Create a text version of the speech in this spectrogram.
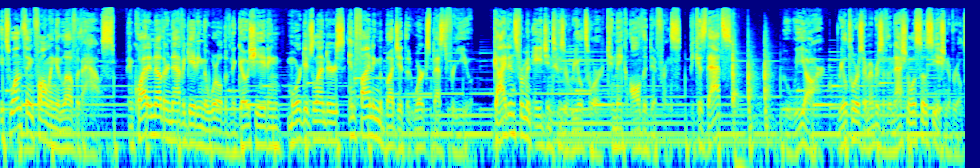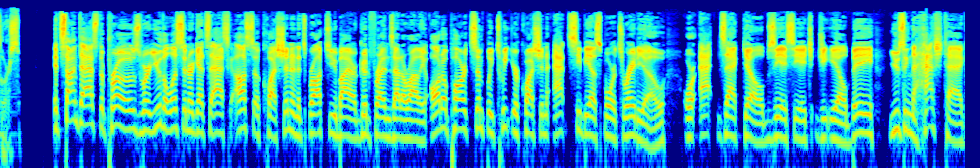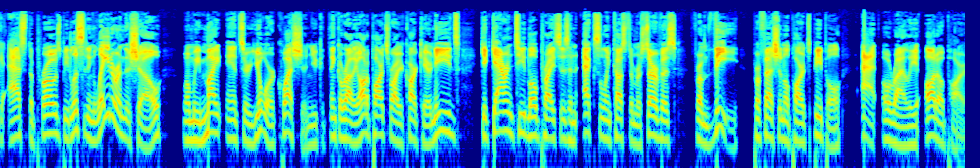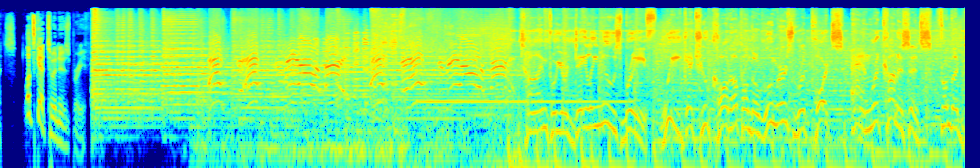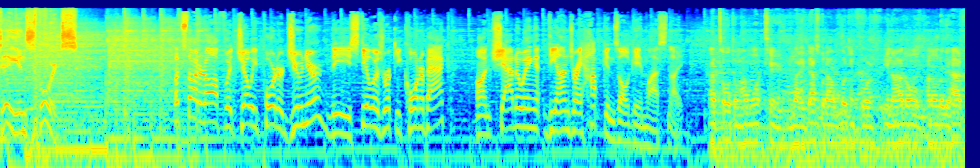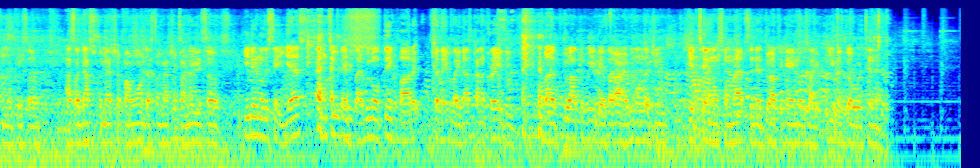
It's one thing falling in love with a house, and quite another navigating the world of negotiating, mortgage lenders, and finding the budget that works best for you. Guidance from an agent who's a realtor can make all the difference, because that's who we are. Realtors are members of the National Association of Realtors. It's time to ask the pros, where you, the listener, gets to ask us a question, and it's brought to you by our good friends at O'Reilly Auto Parts. Simply tweet your question at CBS Sports Radio or at Zach Gelb, Z A C H G E L B, using the hashtag Ask the Pros. Be listening later in the show when we might answer your question. You can think O'Reilly Auto Parts for all your car care needs. Get guaranteed low prices and excellent customer service from the professional parts people at O'Reilly Auto Parts. Let's get to a news brief. Time for your daily news brief. We get you caught up on the rumors, reports, and reconnaissance from the day in sports. Let's start it off with Joey Porter Jr., the Steelers rookie cornerback, on shadowing DeAndre Hopkins all game last night. I told him I want to. Like that's what I was looking for. You know, I don't I don't really hide from nothing. So I was like, that's the matchup I want. That's the matchup I need. So he didn't really say yes on Tuesday. He's like, we're gonna think about it because they were like, that's kind of crazy. But throughout the week, they was like, all right, we're gonna let you get ten on some reps, and then throughout the game, it was like, you just go with ten. At.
